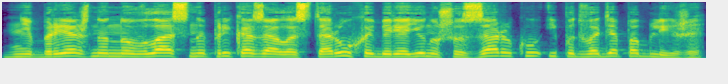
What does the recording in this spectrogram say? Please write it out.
Небрежно, но властно приказала старуха, беря юношу за руку и подводя поближе.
